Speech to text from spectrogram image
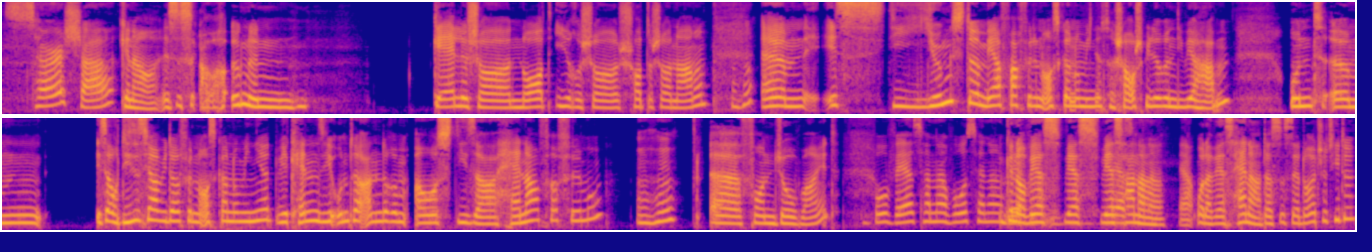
Saoirse. genau. Es ist auch irgendein gälischer, nordirischer, schottischer Name. Ähm, ist die jüngste mehrfach für den Oscar nominierte Schauspielerin, die wir haben. Und ähm, ist auch dieses Jahr wieder für den Oscar nominiert. Wir kennen sie unter anderem aus dieser Hannah-Verfilmung Mhm. äh, von Joe White. Wo, wer ist Hannah? Wo ist Hannah? Genau, wer ist, wer ist, wer ist ist Hannah? Hannah? Ja. Oder wer ist Hannah? Das ist der deutsche Titel.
